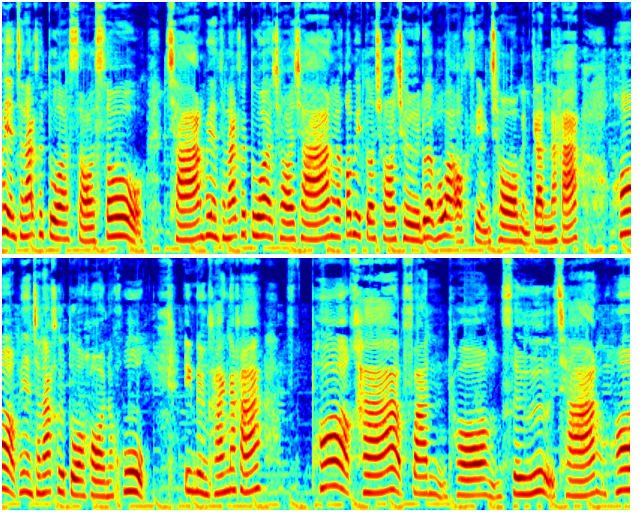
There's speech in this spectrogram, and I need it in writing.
พยัญชนะคือตัวซอโซ่ ช้างพยัญชนะคือตัวชอช้าง แล้วก็มีตัวชอเชอด้วย เพราะว่าออกเสียงชอเหมือนกันนะคะห่อพยัญชนะคือตัวฮอนคูก อีกหนึ่งครั้งนะคะ พ่อค้า ฟัน ทอง ซื้อ ช้างห่อ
